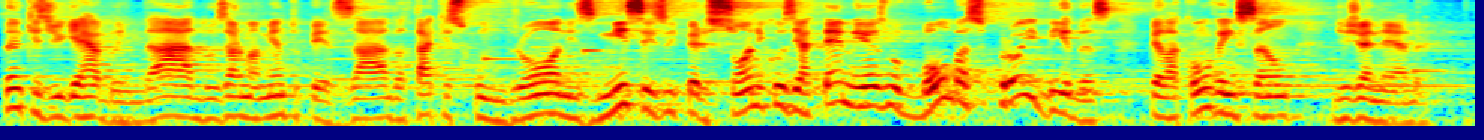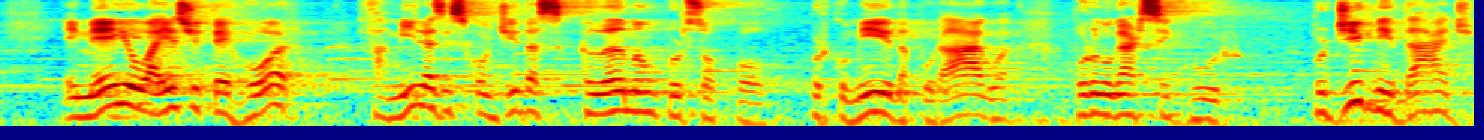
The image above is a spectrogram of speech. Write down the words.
Tanques de guerra blindados, armamento pesado, ataques com drones, mísseis hipersônicos e até mesmo bombas proibidas pela Convenção de Genebra. Em meio a este terror, famílias escondidas clamam por socorro, por comida, por água, por um lugar seguro por dignidade,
